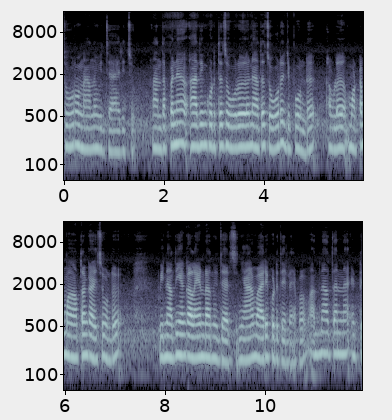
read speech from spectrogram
ചോറുണ്ണാന്ന് വിചാരിച്ചു. നന്ദപ്പന് ആദ്യം കൊടുത്ത ചോറിനകത്ത് ചോറ് ഇരിപ്പുണ്ട് അവൾ മുട്ട മാത്രം കഴിച്ചുകൊണ്ട് പിന്നെ അത് ഞാൻ കളയണ്ടെന്ന് വിചാരിച്ചു. ഞാൻ വാരി കൊടുത്തില്ലേ? അപ്പം അതിനകത്ത് തന്നെ ഇട്ട്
